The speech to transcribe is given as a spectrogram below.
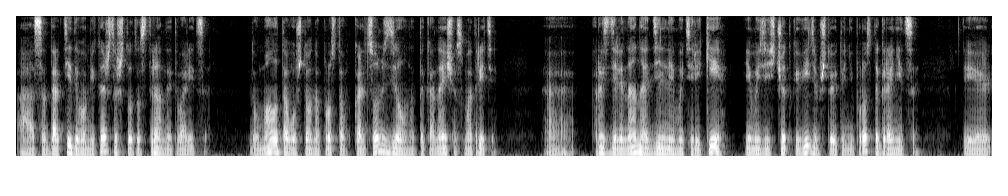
а с Антарктидой вам не кажется что-то странное творится? Но мало того, что она просто кольцом сделана, так она еще, смотрите, а, разделена на отдельные материки, и мы здесь четко видим, что это не просто граница и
